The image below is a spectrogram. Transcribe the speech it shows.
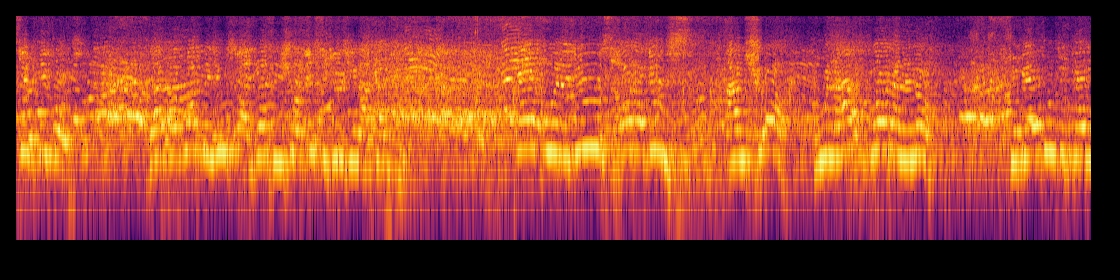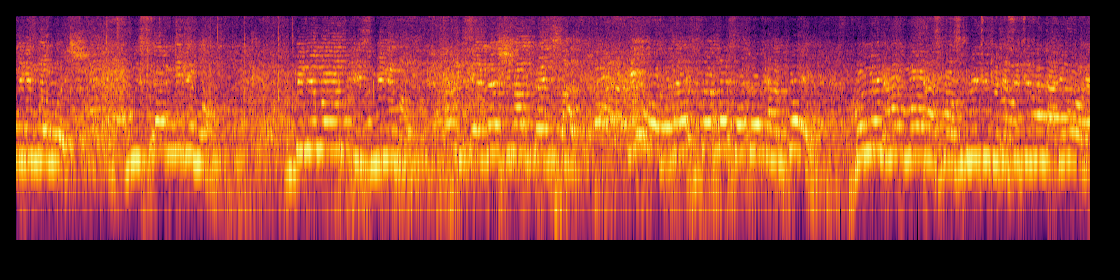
safety votes that have not been used against the issue of insecurity in our country. If we reduce all of this, I'm sure we'll have more than enough to be able to pay minimum wage. We say minimum. Minimum is minimum. It's a national benchmark. If organized private sector can pay, women have more responsibility to the citizens than even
